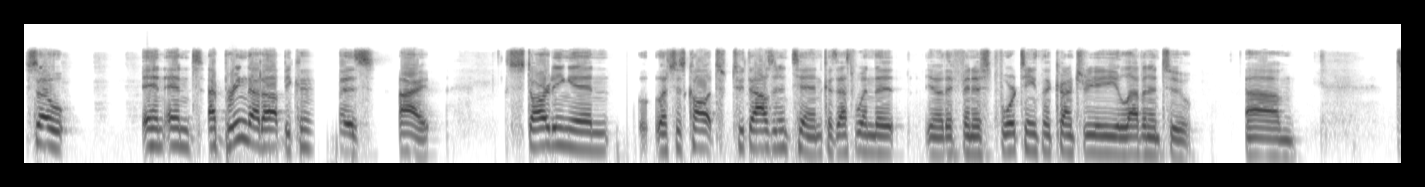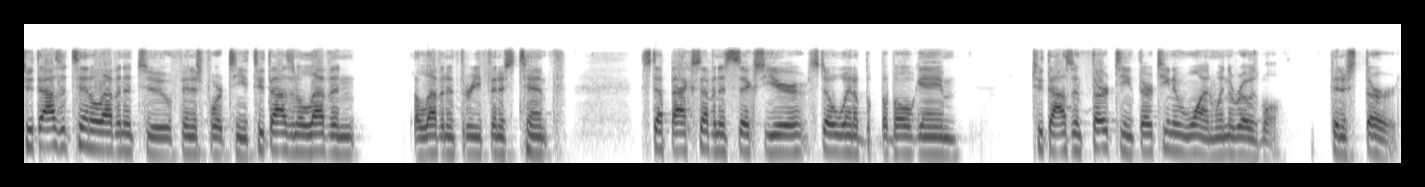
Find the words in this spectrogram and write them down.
So, and and I bring that up because all right, starting in let's just call it 2010 because that's when the you know they finished 14th in the country, 11 and two. Um, 2010, 11 and two, finished 14th. 2011, 11 and three, finished 10th. Step back seven and six year, still win a, a bowl game. 2013, 13 and one, win the Rose Bowl, finished third.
